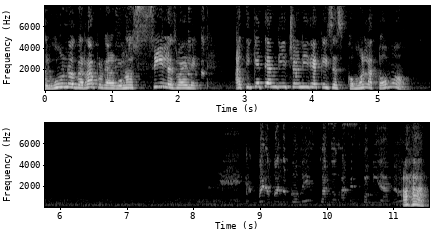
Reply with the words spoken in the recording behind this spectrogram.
Algunos, ¿verdad? Porque a algunos sí les duele. ¿A ti qué te han dicho, Nidia, que dices, ¿cómo la tomo? Bueno, cuando comes, cuando haces comida, ¿no? Ajá.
